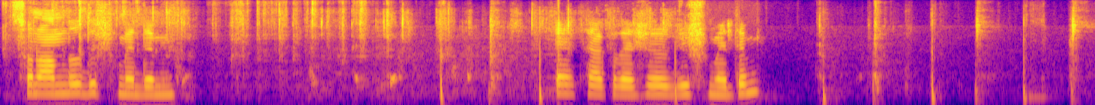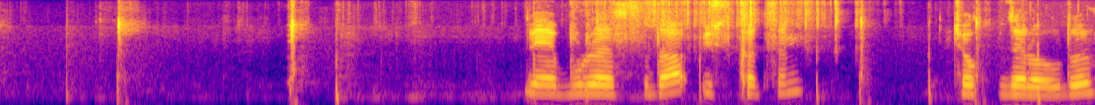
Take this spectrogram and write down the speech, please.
son anda düşmedim. Evet arkadaşlar düşmedim. Ve burası da üst katım. Çok güzel oldu.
